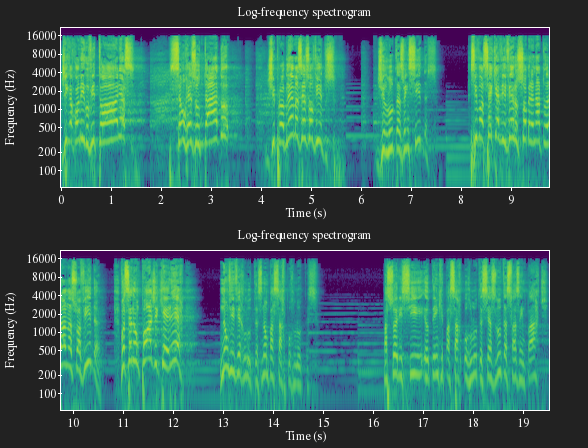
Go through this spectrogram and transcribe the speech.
Diga comigo, vitórias são resultado de problemas resolvidos, de lutas vencidas. Se você quer viver o sobrenatural na sua vida, você não pode querer não viver lutas, não passar por lutas. Pastor, e se eu tenho que passar por lutas, se as lutas fazem parte,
